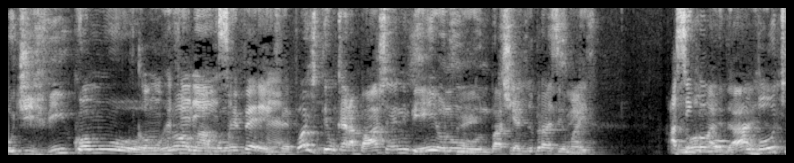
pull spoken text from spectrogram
o desvio como, Como normal, referência. como referência. É. né? Pode ter um cara baixo na NBA ou no, Sim, no basquete do Brasil, sim. mas Assim como o Bolt,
